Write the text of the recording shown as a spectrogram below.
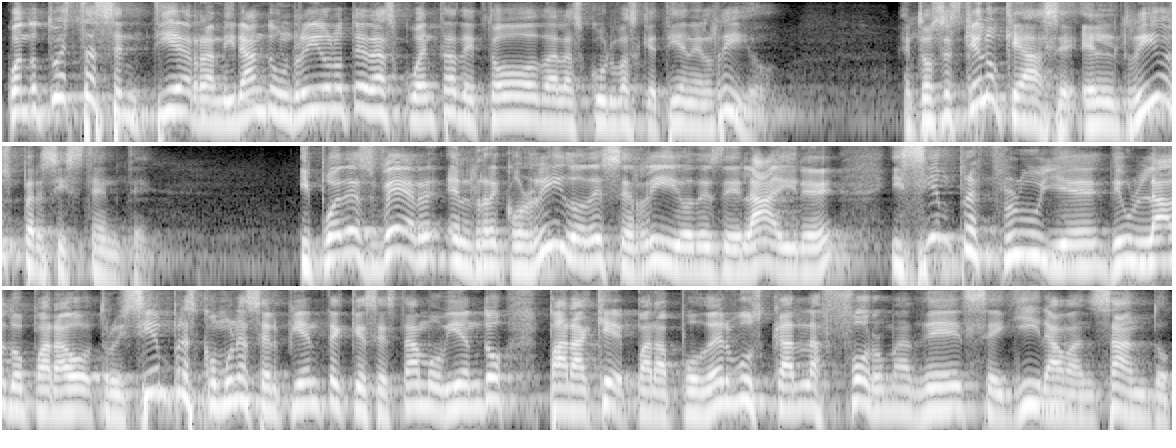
cuando tú estás en tierra mirando un río, no te das cuenta de todas las curvas que tiene el río. Entonces, ¿qué es lo que hace? El río es persistente. Y puedes ver el recorrido de ese río desde el aire y siempre fluye de un lado para otro. Y siempre es como una serpiente que se está moviendo. ¿Para qué? Para poder buscar la forma de seguir avanzando.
